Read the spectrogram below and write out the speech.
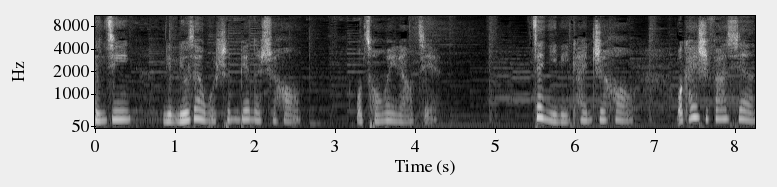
曾经你留在我身边的时候，我从未了解，在你离开之后。我开始发现，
